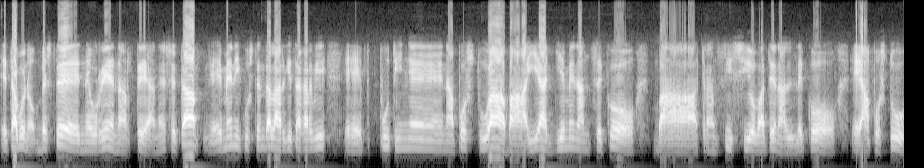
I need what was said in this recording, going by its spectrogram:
eta bueno, beste neurrien artean, ez? Eta hemen ikusten dela argita garbi e, Putinen apostua ba, ia Yemen antzeko ba, transizio baten aldeko e, apostu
